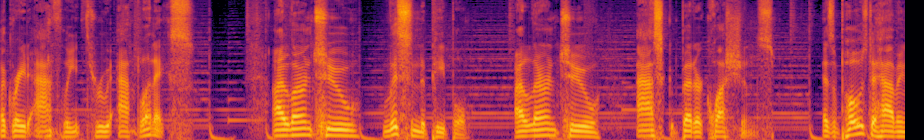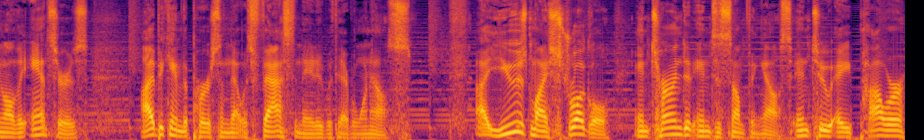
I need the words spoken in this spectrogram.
a great athlete through athletics. I learned to listen to people. I learned to ask better questions. As opposed to having all the answers, I became the person that was fascinated with everyone else. I used my struggle and turned it into something else, into a power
